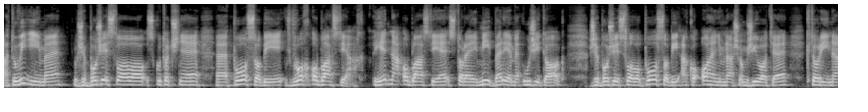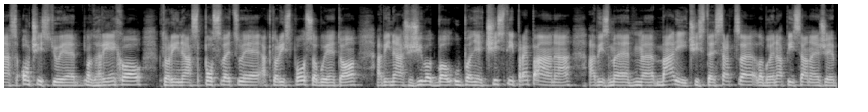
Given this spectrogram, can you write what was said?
A tu vidíme, že Božie slovo skutočne e, pôsobí v dvoch oblastiach. Jedna oblasť je, z ktorej my berieme užitok, že Božie slovo pôsobí ako oheň v našom živote, ktorý nás očistuje od hriechov, ktorý nás posvecuje a ktorý spôsobuje to, aby náš život bol úplne čistý pre pána, aby sme mali čisté srdce, lebo je napísané, že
